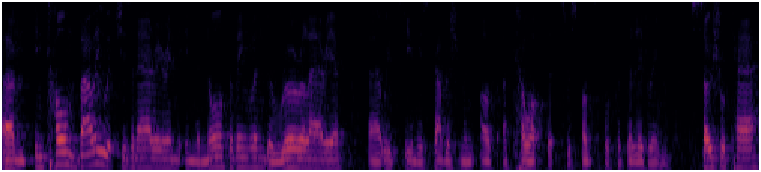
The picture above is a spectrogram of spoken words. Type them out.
Um, in Colne Valley, which is an area in, in the north of England, a rural area, uh, we've seen the establishment of a co-op that's responsible for delivering social care,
